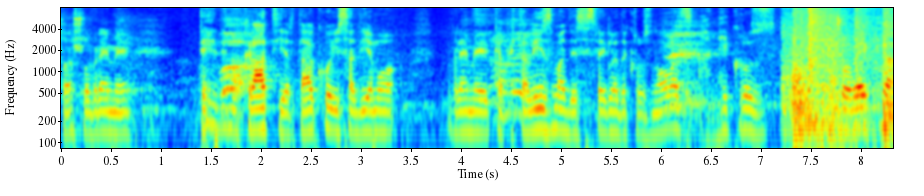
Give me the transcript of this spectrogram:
došlo vreme te demokratije, jer tako, i sad imamo vreme kapitalizma gde se sve gleda kroz novac, a ne kroz čoveka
